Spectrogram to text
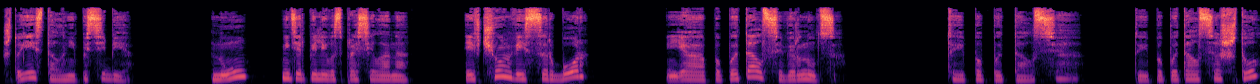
что ей стало не по себе. «Ну?» — нетерпеливо спросила она. «И в чем весь сыр-бор?» «Я попытался вернуться». «Ты попытался? Ты попытался что?»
